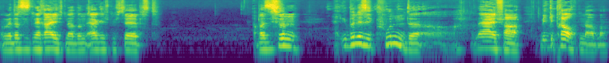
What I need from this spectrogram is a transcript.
Und wenn das jetzt nicht reicht, na, dann ärgere ich mich selbst. Aber es ist schon über eine Sekunde. Na, ich fahre. Mit Gebrauchten aber.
